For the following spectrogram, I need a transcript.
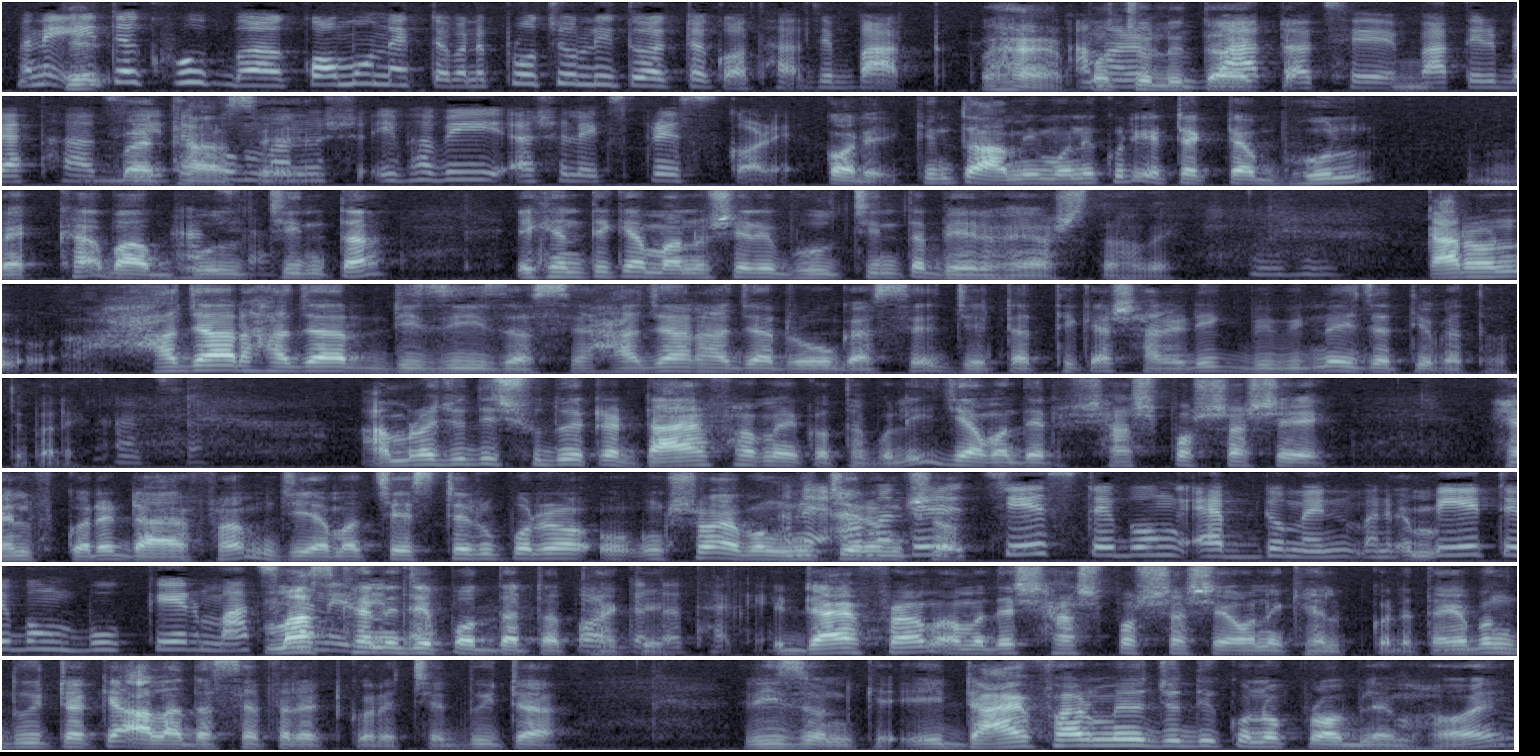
মানে এটা খুব কমন একটা মানে প্রচলিত একটা কথা যে বাত। হ্যাঁ, প্রচলিত বাত আছে বাতের ব্যথা আছে এটা খুব মানুষ এইভাবেই আসলে এক্সপ্রেস করে। করে। কিন্তু আমি মনে করি এটা একটা ভুল ব্যাখ্যা বা ভুল আচ্ছা। চিন্তা। এখান থেকে মানুষের ভুল চিন্তা বের হয়ে আসতে হবে। কারণ হাজার হাজার ডিজিজ আছে হাজার হাজার রোগ আছে যেটা থেকে শারীরিক বিভিন্ন এই জাতীয় ব্যথা হতে পারে। আচ্ছা। আমরা যদি শুধু একটা ডায়াফ্রামের কথা বলি যে আমাদের শ্বাস প্রশ্বাসে হেল্প করে ডায়াফ্রাম যে আমার চেস্টের উপরের অংশ এবং মানে নিচের অংশ। চেস্ট এবং অ্যাবডোমেন মানে পেট এবং বুকের মাঝখানে যে পর্দাটা থাকে এই ডায়াফ্রাম আমাদের শ্বাস প্রশ্বাসে অনেক হেল্প করে থাকে এবং দুইটাকে আলাদা সেপারেট করেছে দুইটা রিজনকে এই ডায়াফ্রামেও যদি কোনো প্রবলেম হয়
